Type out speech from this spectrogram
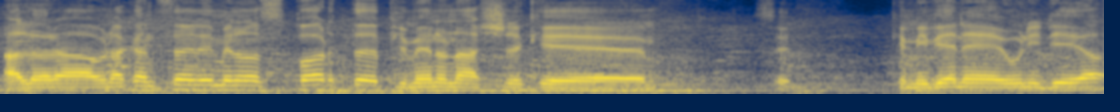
Allora, una canzone dei Milano Sport più o meno nasce che sì, che mi viene un'idea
